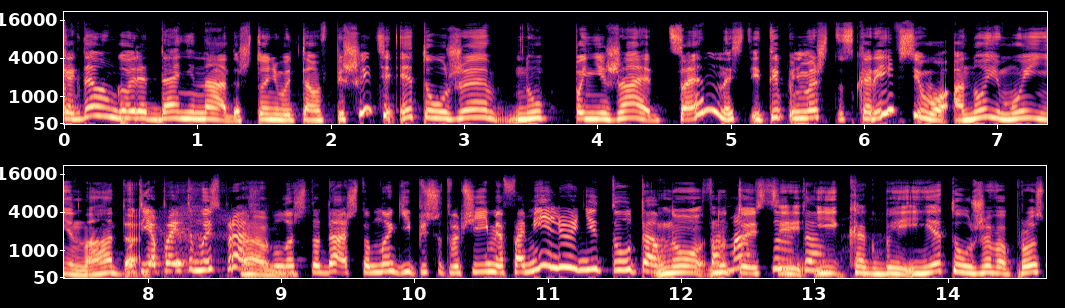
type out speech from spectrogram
когда вам говорят, да, не надо, что-нибудь там впишите, это уже, ну, понижает ценность, и ты понимаешь, что, скорее всего, оно ему и не надо. Вот я поэтому и спрашивала, а, что да, что многие пишут вообще имя, фамилию не ту, там, ну, ну то есть, и, и как бы, и это уже вопрос,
